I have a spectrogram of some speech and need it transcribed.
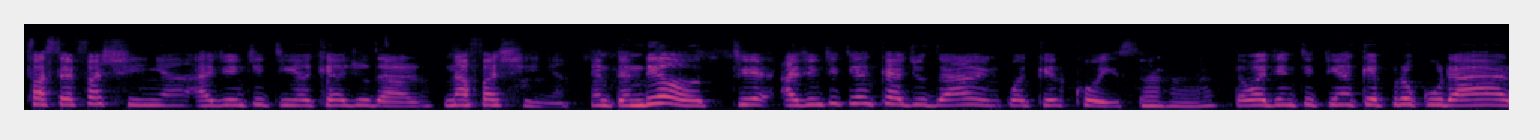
fazer faxina, a gente tinha que ajudar na faxina, entendeu? A gente tinha que ajudar em qualquer coisa. Então a gente tinha que procurar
